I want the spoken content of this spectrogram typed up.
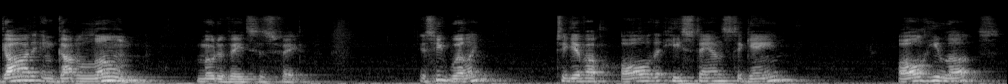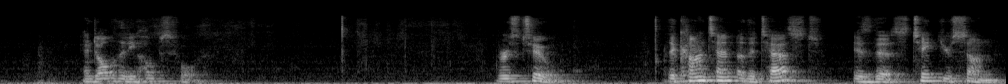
God and God alone motivates his faith. Is he willing to give up all that he stands to gain, all he loves, and all that he hopes for? Verse 2 the content of the test is this Take your son,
